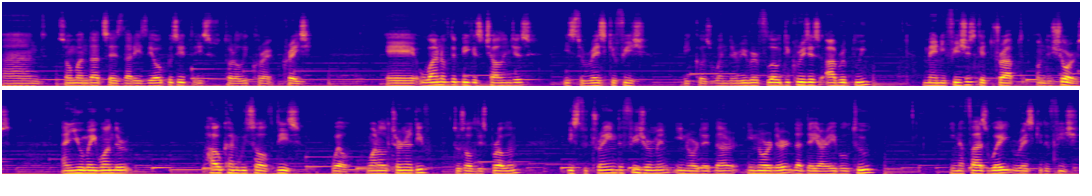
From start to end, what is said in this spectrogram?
And someone that says that is the opposite is totally cra- crazy. Uh, one of the biggest challenges is to rescue fish because when the river flow decreases abruptly, many fishes get trapped on the shores. And you may wonder, how can we solve this? Well, one alternative to solve this problem is to train the fishermen in order that, in order that they are able to, in a fast way, rescue the fish.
